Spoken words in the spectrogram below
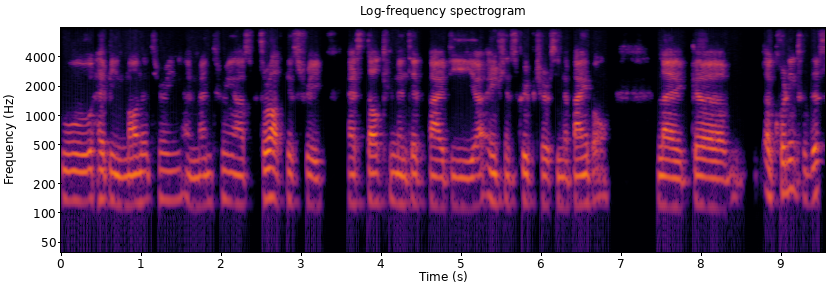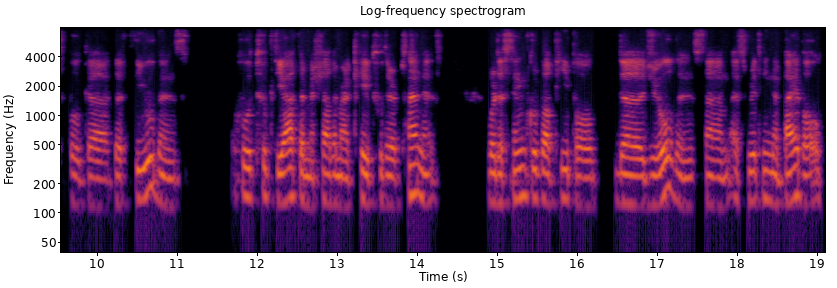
who have been monitoring and mentoring us throughout history, as documented by the uh, ancient scriptures in the Bible. Like, um, according to this book, uh, the Thiaooubans who took the author Michel Desmarquet to their planet were the same group of people, the Jehovah's, um, as written in the Bible,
